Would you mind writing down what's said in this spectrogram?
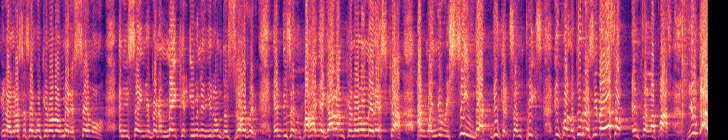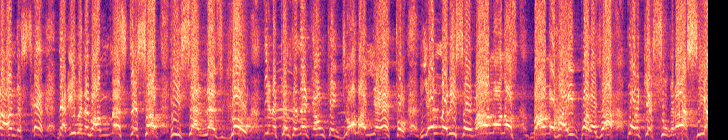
Y la gracia es algo que no nos merecemos. And he's saying you're going to make it even if you don't deserve it. Él dice, vas a llegar aunque no lo merezca. And when you receive that, you get some peace. Y cuando tú recibes eso, entra la paz. You got to understand that even if I mess this up, he said, let's go. Tienes que entender que aunque yo dañé esto, y él me dice, vámonos, vamos a ir para allá. Porque su gracia,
